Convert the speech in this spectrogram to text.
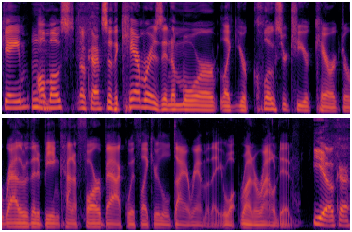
game mm. almost. Okay. So the camera is in a more like you're closer to your character rather than it being kind of far back with like your little diorama that you run around in. Yeah. Okay.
